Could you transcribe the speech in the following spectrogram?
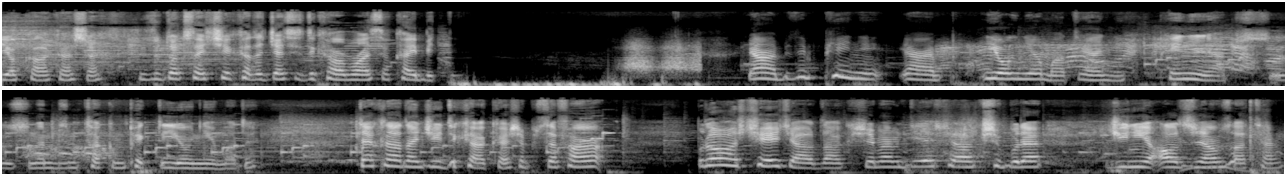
Yok arkadaşlar. %92'ye kadar cesizlik ama maalesef kaybettik. Yani bizim Penny yani iyi oynayamadı yani. Penny yapısından bizim takım pek de iyi oynayamadı. Tekrardan girdik arkadaşlar. Bu sefer Bura şey geldi arkadaşlar. Ben diğer şey arkadaşlar buraya Ginny'yi alacağım zaten.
